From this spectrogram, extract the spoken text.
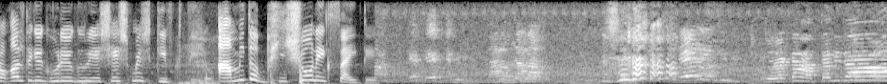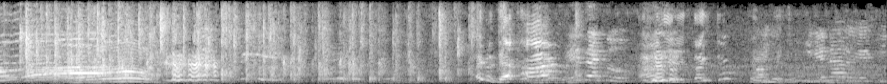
সকাল থেকে ঘুরিয়ে ঘুরিয়ে শেষমেশ গিফট দিল। আমি তো ভীষণ এক্সাইটেড দেখা এই দেখো আরে তাই তো very good. ইরেনা কি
